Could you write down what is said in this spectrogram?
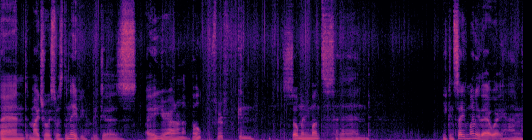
and my choice was the Navy because a you're out on a boat for fucking so many months and you can save money that way. And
